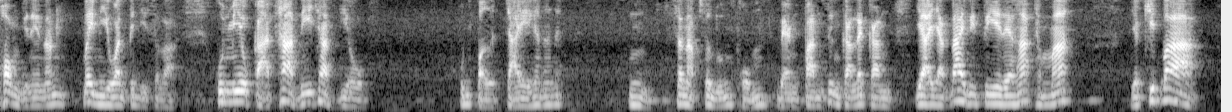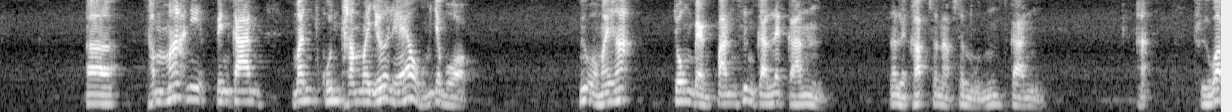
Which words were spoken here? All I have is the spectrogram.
ข้องอยู่ในนั้น ไม่มีวันเป็นอิสระ คุณมีโอกาสชาตินี้ชาติเดียว คุณเปิดใจแค่นั้นนะอืม สนับสนุนผมแบ่งปันซึ่งกันและกัน อย่าอยากได้ฟรีๆเลยฮะธรรมะ อย่าคิดว่า เอ่อธรรมะนี่เป็นการมันคุณทำมาเยอะแล้ว ผมจะบอก นึกออกไหมฮะ จงแบ่งปันซึ่งกันและกัน นั่นแหละครับ สนับสนุนกัน ถือว่า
